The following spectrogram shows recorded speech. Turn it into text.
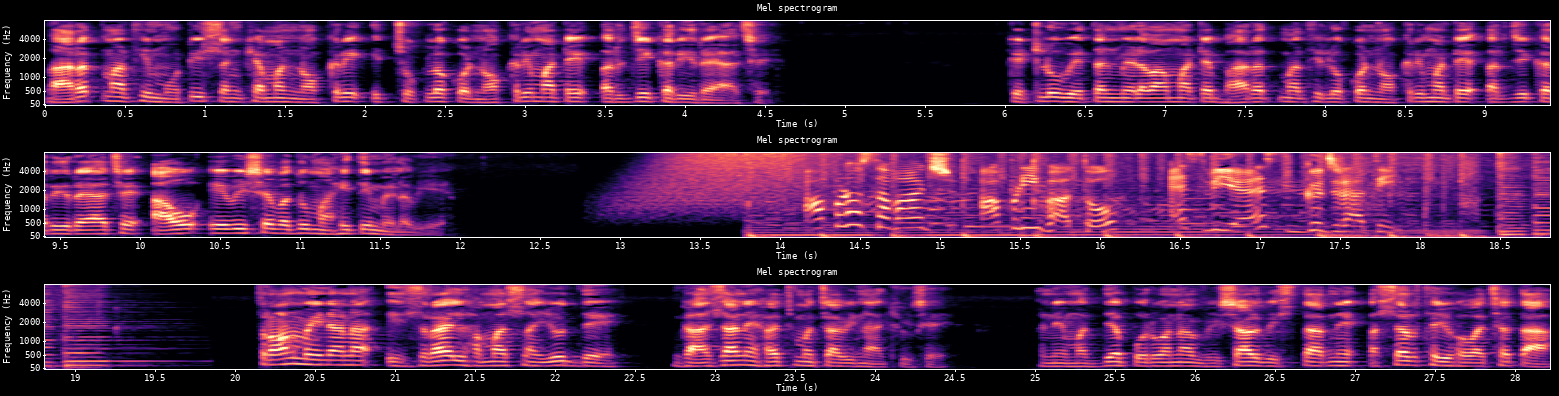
ભારતમાંથી મોટી સંખ્યામાં નોકરી ઈચ્છુક લોકો નોકરી માટે અરજી કરી રહ્યા છે. કેટલું વેતન મેળવવા માટે ભારતમાંથી લોકો નોકરી માટે અરજી કરી રહ્યા છે, આવો એ વિશે વધુ માહિતી મેળવીએ. સમાજ આપણી વાતો SBS ગુજરાતી. ત્રણ મહિનાના ઇઝરાયલ હમાસના યુદ્ધે ગાઝાને હચમચાવી નાખ્યું છે અને મધ્ય પૂર્વના વિશાળ વિસ્તારને અસર થઈ હોવા છતાં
